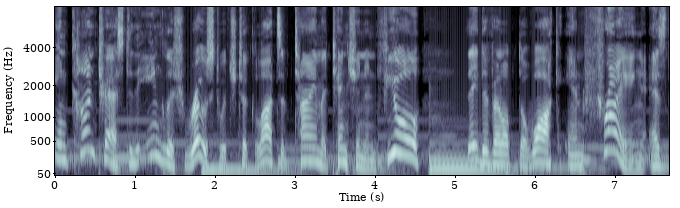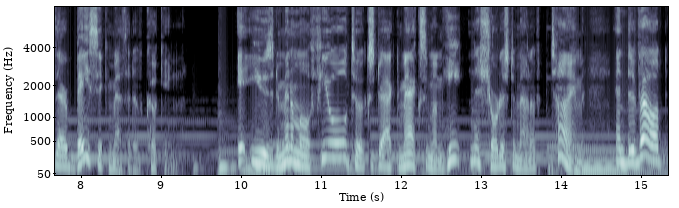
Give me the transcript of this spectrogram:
in contrast to the English roast, which took lots of time, attention, and fuel, they developed the wok and frying as their basic method of cooking. It used minimal fuel to extract maximum heat in the shortest amount of time, and developed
